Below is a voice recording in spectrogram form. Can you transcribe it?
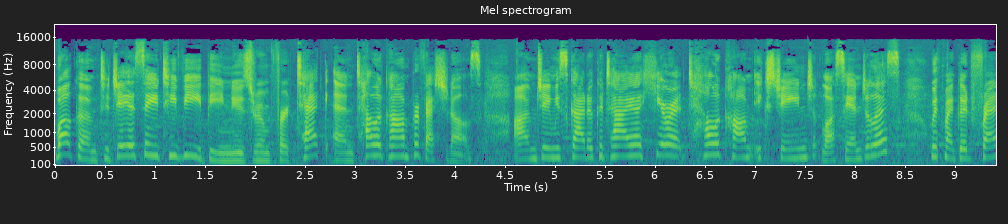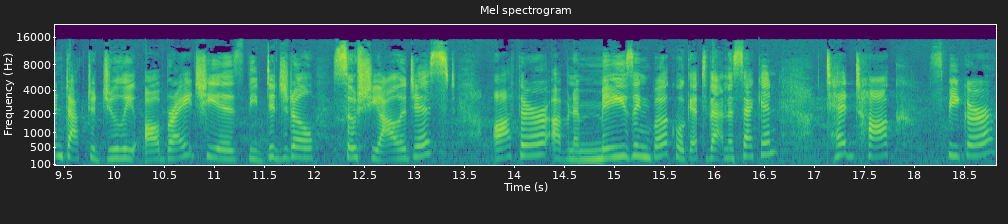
Welcome to JSA TV, the newsroom for tech and telecom professionals. I'm Jaymie Scott Cutaia here at Telecom Exchange Los Angeles with my good friend Dr. Julie Albright. She is the digital sociologist, author of an amazing book. We'll get to that in a second. TED Talk speaker,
